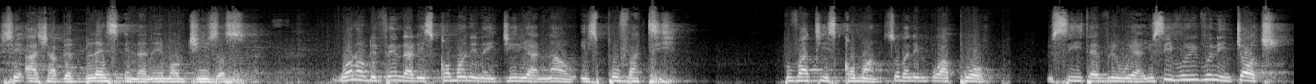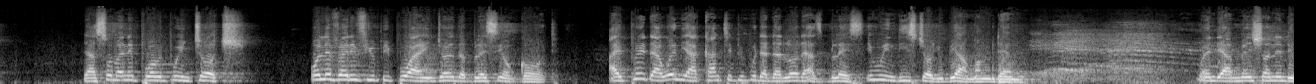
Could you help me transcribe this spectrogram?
Say, I shall be blessed in the name of Jesus. One of the things that is common in Nigeria now is poverty. Poverty is common. So many people are poor. You see it everywhere. You see even, in church. There are so many poor people in church. Only very few people are enjoying the blessing of God. I pray that when you are counting people that the Lord has blessed, even in this church, you'll be among them. When they are mentioning the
